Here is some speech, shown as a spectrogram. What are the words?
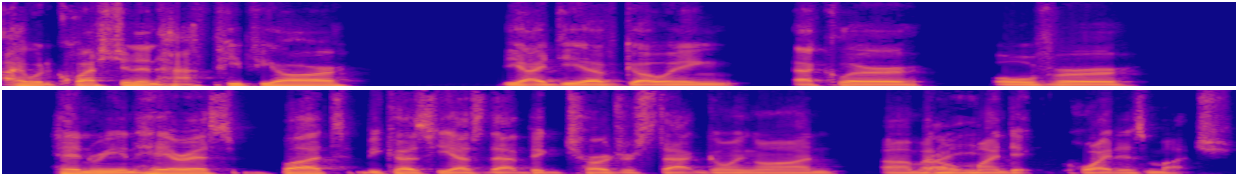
I would question in half PPR the idea of going Ekeler over Henry and Harris, but because he has that big Charger stack going on, um, I don't mind it quite as much.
